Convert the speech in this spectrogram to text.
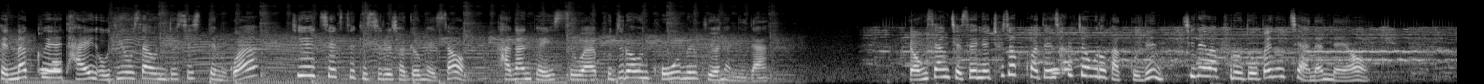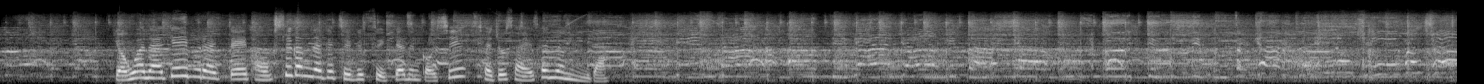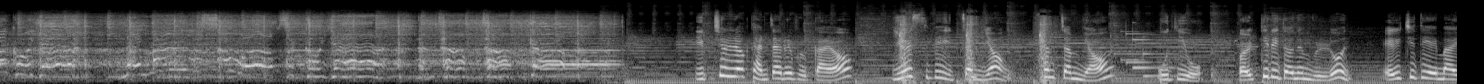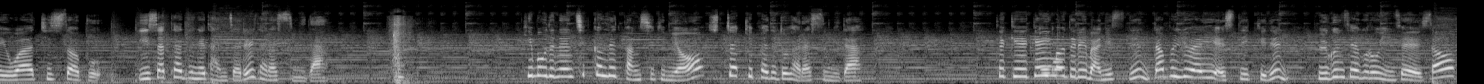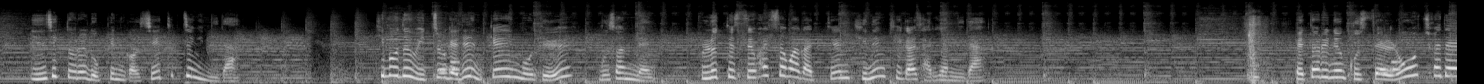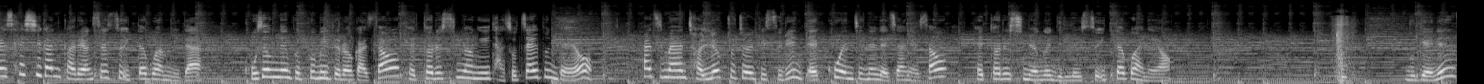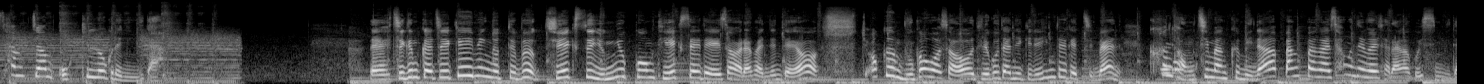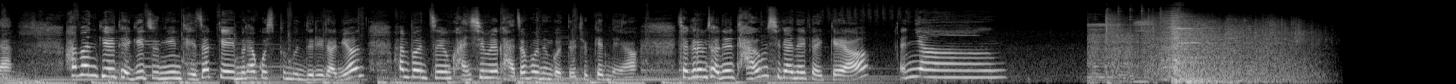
덴마크의 다인 오디오 사운드 시스템과 THX 기술을 적용해서 강한 베이스와 부드러운 고음을 구현합니다. 영상 재생에 최적화된 설정으로 바꾸는 시네마 프로도 빼놓지 않았네요. 영화나 게임을 할 때 더욱 실감나게 즐길 수 있다는 것이 제조사의 설명입니다. 입출력 단자를 볼까요? USB 2.0, 3.0, 오디오, 멀티리더는 물론 HDMI와 D서브, eSATA 등의 단자를 달았습니다. 키보드는 치클릿 방식이며 숫자 키패드도 달았습니다. 특히 게이머들이 많이 쓰는 WASD 키는 붉은색으로 인쇄해서 인식도를 높이는 것이 특징입니다. 키보드 위쪽에는 게임 모드, 무선랜, 블루투스 활성화 같은 기능키가 자리합니다. 배터리는 9셀로 최대 3시간가량 쓸 수 있다고 합니다. 고성능 부품이 들어가서 배터리 수명이 다소 짧은데요. 하지만 전력 조절 기술인 에코 엔진을 내장해서 배터리 수명을 늘릴 수 있다고 하네요. 무게는 3.5kg입니다. 네, 지금까지 게이밍 노트북 GX660DX에 대해서 알아봤는데요. 조금 무거워서 들고 다니기는 힘들겠지만 큰 덩치만큼이나 빵빵한 성능을 자랑하고 있습니다. 하반기에 대기 중인 대작 게임을 하고 싶은 분들이라면 한 번쯤 관심을 가져보는 것도 좋겠네요. 자, 그럼 저는 다음 시간에 뵐게요. 안녕!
